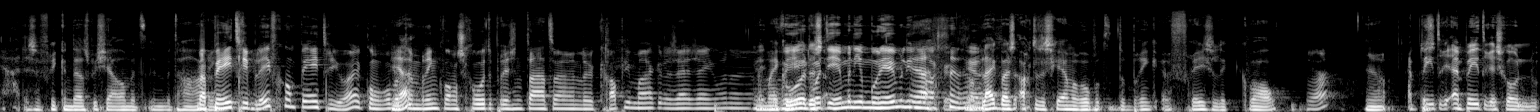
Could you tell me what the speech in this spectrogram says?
Ja, dat is een frikandel speciaal met, met haring. maar Petri bleef gewoon Petri hoor. Kon Robert Ja? en Brink wel als grote presentator een leuk grapje maken. Dan zei zij gewoon... eh, Ja, maar ik Moet je- hoor dus- moet die helemaal niet, moet helemaal niet Ja. Maar blijkbaar is achter de schermen Robert de Brink een vreselijk kwal. ja? Ja. En, Petri, en Peter is gewoon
